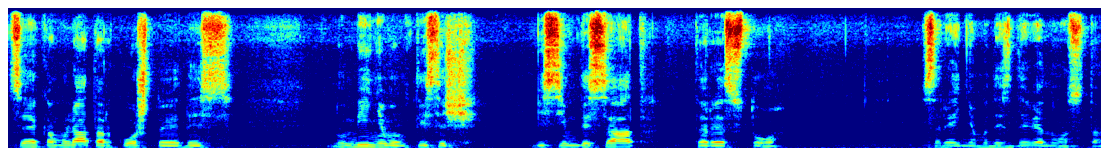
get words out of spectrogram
цей акумулятор коштує десь ну, мінімум 1080-100. В середньому десь 90.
